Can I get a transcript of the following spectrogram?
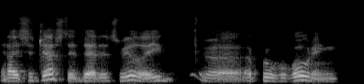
And I suggested that it's really uh, approval voting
